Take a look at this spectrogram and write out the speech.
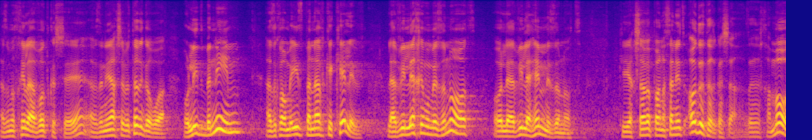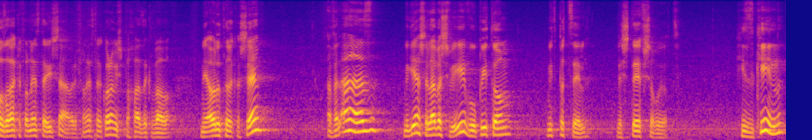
אז הוא מתחיל לעבוד קשה, אבל זה נהיה עכשיו יותר גרוע. הוליד בנים, אז הוא כבר מעיז פניו ככלב. להביא לחם ומזונות, או להביא להם מזונות. כי עכשיו הפרנסה נהיית עוד יותר קשה. זה חמור, זה רק לפרנס את האישה, אבל לפרנס את כל המשפחה זה כבר נהיה עוד יותר קשה. אבל אז מגיע השלב השביעי והוא פתאום מתפצל לשתי אפשרויות. הזקין,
